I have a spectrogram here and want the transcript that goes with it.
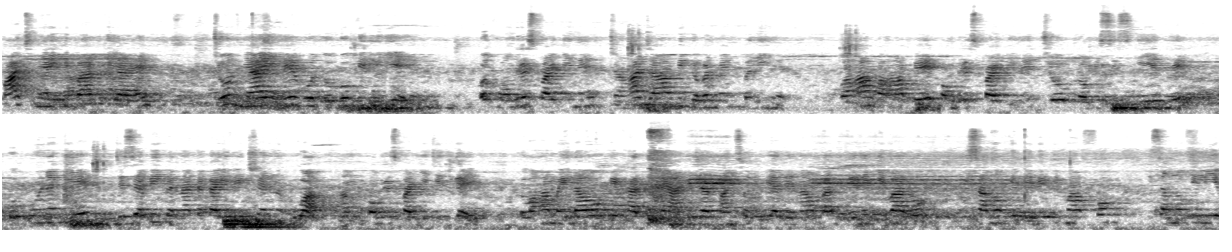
पाँच न्याय की बात किया है, जो न्याय है वो लोगों के लिए है। और कांग्रेस पार्टी ने जहाँ जहाँ भी गवर्नमेंट बनी है, वहाँ वहाँ पे कांग्रेस पार्टी ने जो प्रोमिस किए थे, वो पूर्ण किए। जैसे अभी कर्नाटका इलेक्शन हुआ, हम कांग्रेस पार्टी जीत गए तो वहाँ महिलाओं के खाते में आठ हज़ार पाँच सौ रुपया देना देने की बात हो, किसानों के देने की माफ़ हो किसानों के लिए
